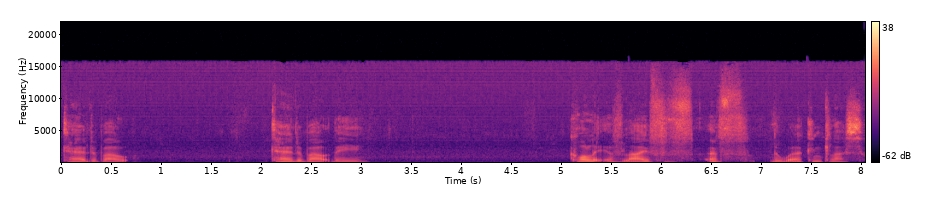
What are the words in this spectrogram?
cared about cared about the quality of life of, of the working class.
